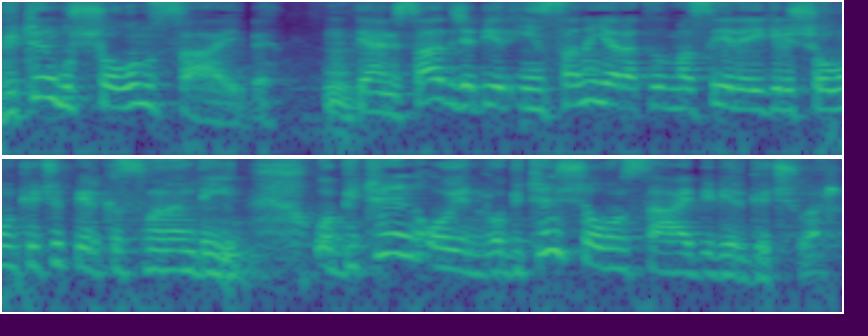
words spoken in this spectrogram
bütün bu şovun sahibi. Yani sadece bir insanın yaratılması ile ilgili şovun küçük bir kısmının değil. O bütün oyun, o bütün şovun sahibi bir güç var.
